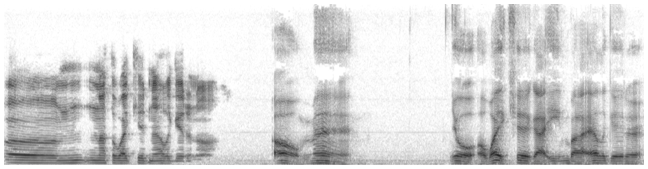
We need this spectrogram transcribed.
Um, not the white kid and alligator, no. Oh man. Yo, a white kid got eaten by an alligator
